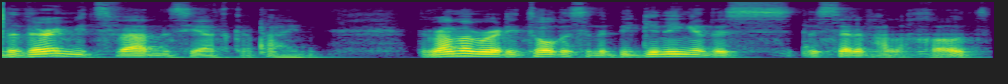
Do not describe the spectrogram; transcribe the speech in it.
the very mitzvah of Nesiat Kapayim. The Rambam already told us in the beginning of this, this set of halachot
